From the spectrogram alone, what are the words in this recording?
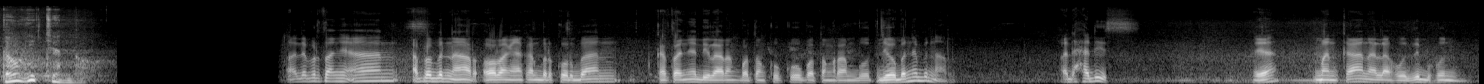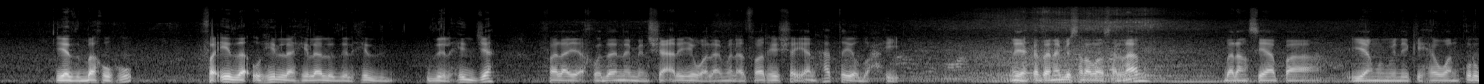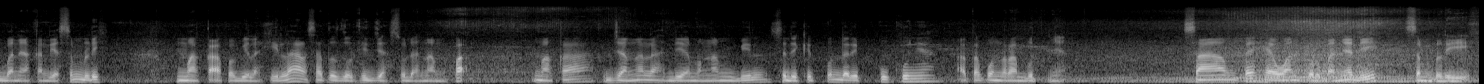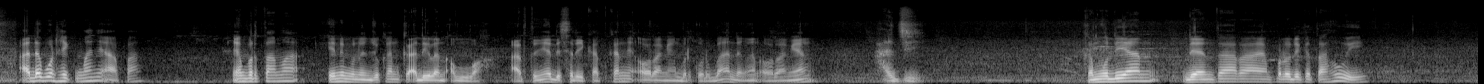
Tauhid Channel. Ada pertanyaan, apa benar orang yang akan berkurban katanya dilarang potong kuku, potong rambut? Jawabannya benar. Ada hadis. Ya, man kana lahu zibhun yadhbahuhu fa idza uhilla hilalu dzil hijjah fala ya'khudanna min sya'rihi wala min adfarihi syai'an hatta yudhi. Ya, kata Nabi sallallahu alaihi wasallam, barang siapa yang memiliki hewan kurban yang akan dia sembelih maka apabila hilal satu Zulhijjah sudah nampak maka janganlah dia mengambil sedikit pun dari kukunya ataupun rambutnya sampai hewan kurbannya disembelih. Adapun hikmahnya apa? Yang pertama, ini menunjukkan keadilan Allah. Artinya diserikatkannya orang yang berkurban dengan orang yang haji. Kemudian di antara yang perlu diketahui,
